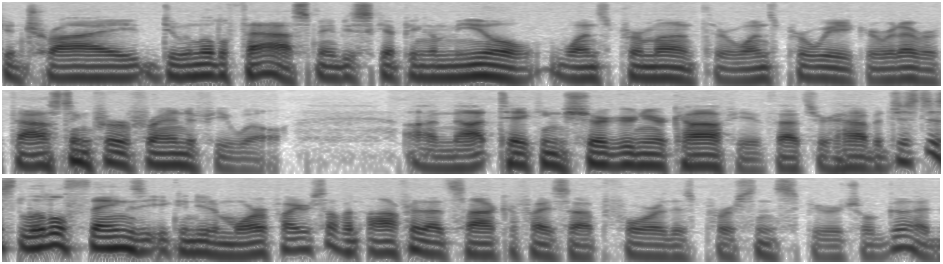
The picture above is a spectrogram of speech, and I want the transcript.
can try doing a little fast, maybe skipping a meal once per month or once per week or whatever, fasting for a friend, if you will. Uh, not taking sugar in your coffee, if that's your habit. Just, just little things that you can do to mortify yourself and offer that sacrifice up for this person's spiritual good.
